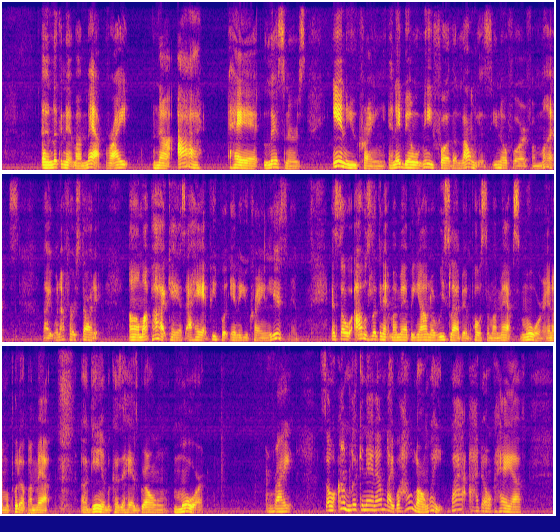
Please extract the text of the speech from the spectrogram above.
and looking at my map, right? Now I had listeners in Ukraine and they've been with me for the longest, you know, for for months. Like when I first started on my podcast, I had people in the Ukraine listening. And so I was looking at my map, and y'all know recently I've been posting my maps more, and I'm gonna put up my map again because it has grown more. Right? So I'm looking at it, I'm like, well, hold on, wait, why I don't have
